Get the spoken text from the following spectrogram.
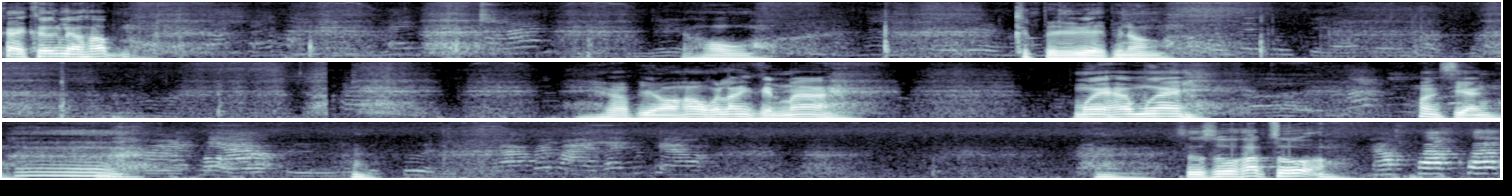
ใกล้เครื่องแล้วครับโอ้โหขึ้นไปเรื่อยๆพี่น้องครับพี่น้องเข้ากำลังขึ้นมาเมื่อยครับเมื่อยฟังเสียงสู้ๆครับสู้พักพักพัก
